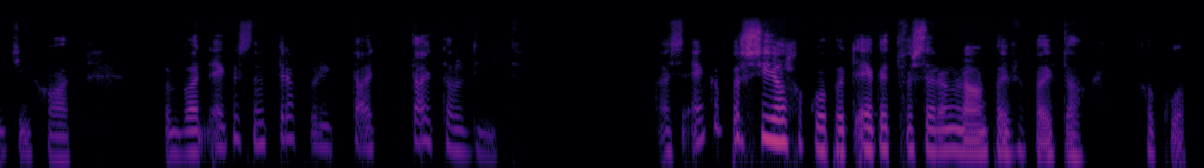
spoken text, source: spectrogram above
teaching gehad. Want ek is nou terug by die title deed. As ek 'n perseel gekoop het, ek het vir Siringlaan 55 gekoop.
